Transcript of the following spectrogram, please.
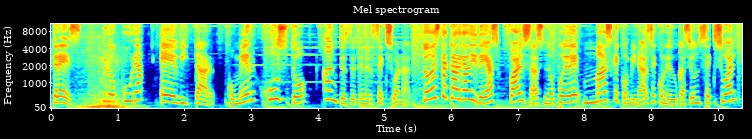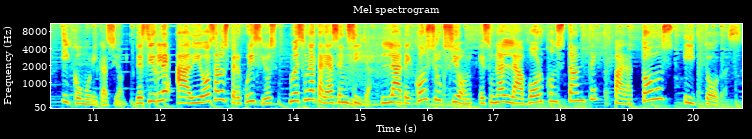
3. Procura evitar comer justo antes de tener sexo anal. Toda esta carga de ideas falsas no puede más que combinarse con educación sexual y comunicación. Decirle adiós a los perjuicios no es una tarea sencilla. La deconstrucción es una labor constante para todos y todas.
